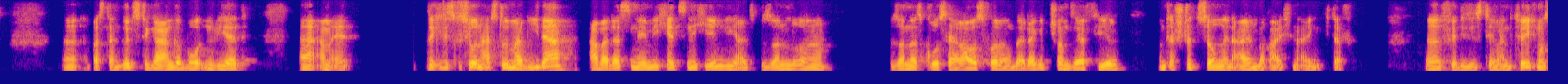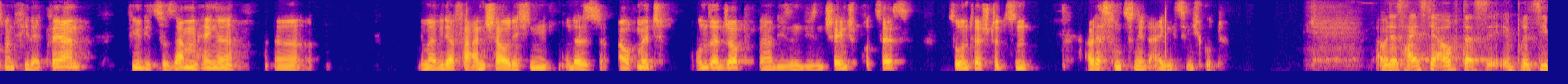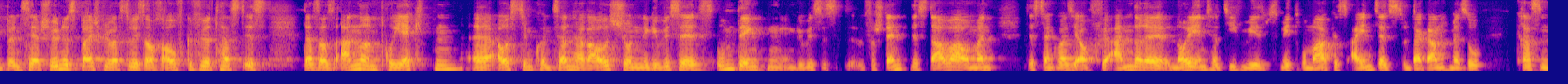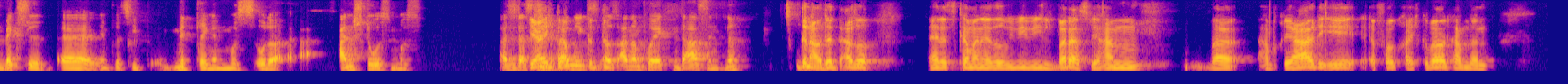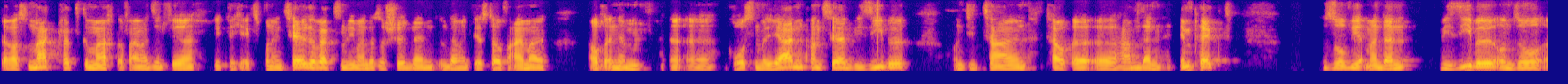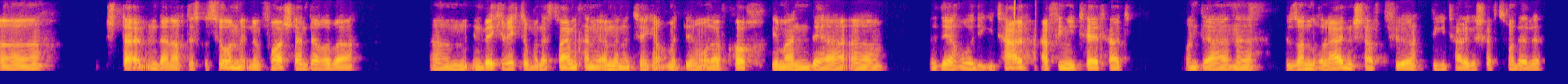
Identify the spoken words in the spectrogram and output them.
äh, was dann günstiger angeboten wird. Äh, am Ende, solche Diskussionen hast du immer wieder, aber das nehme ich jetzt nicht irgendwie als besondere, besonders große Herausforderung. Da, da gibt schon sehr viel Unterstützung in allen Bereichen eigentlich dafür, äh, für dieses Thema. Natürlich muss man viel erklären, viel die Zusammenhänge äh, immer wieder veranschaulichen. Und das ist auch mit unser Job, diesen, diesen Change-Prozess zu unterstützen. Aber das funktioniert eigentlich ziemlich gut. Aber das heißt ja auch, dass im Prinzip ein sehr schönes Beispiel, was du jetzt auch aufgeführt hast, ist, dass aus anderen Projekten äh, aus dem Konzern heraus schon ein gewisses Umdenken, ein gewisses Verständnis da war und man das dann quasi auch für andere neue Initiativen wie das Metro Markes einsetzt und da gar nicht mehr so krassen Wechsel äh, im Prinzip mitbringen muss oder anstoßen muss. Also dass ja, die Learnings aus anderen Projekten da sind, ne? Genau, das, also ja, das kann man ja so, wie, wie, wie war das? Wir haben war, haben real.de erfolgreich gebaut, haben dann daraus einen Marktplatz gemacht. Auf einmal sind wir wirklich exponentiell gewachsen, wie man das so schön nennt. Und damit wirst du auf einmal auch in einem äh, äh großen Milliardenkonzern wie Siebel und die Zahlen äh, äh, haben dann Impact. So wird man dann visibel und so äh, starten dann auch Diskussionen mit einem Vorstand darüber, ähm, in welche Richtung man das treiben kann. Wir haben dann natürlich auch mit dem Olaf Koch jemanden, der äh, sehr hohe Digitalaffinität hat und der eine besondere Leidenschaft für digitale Geschäftsmodelle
